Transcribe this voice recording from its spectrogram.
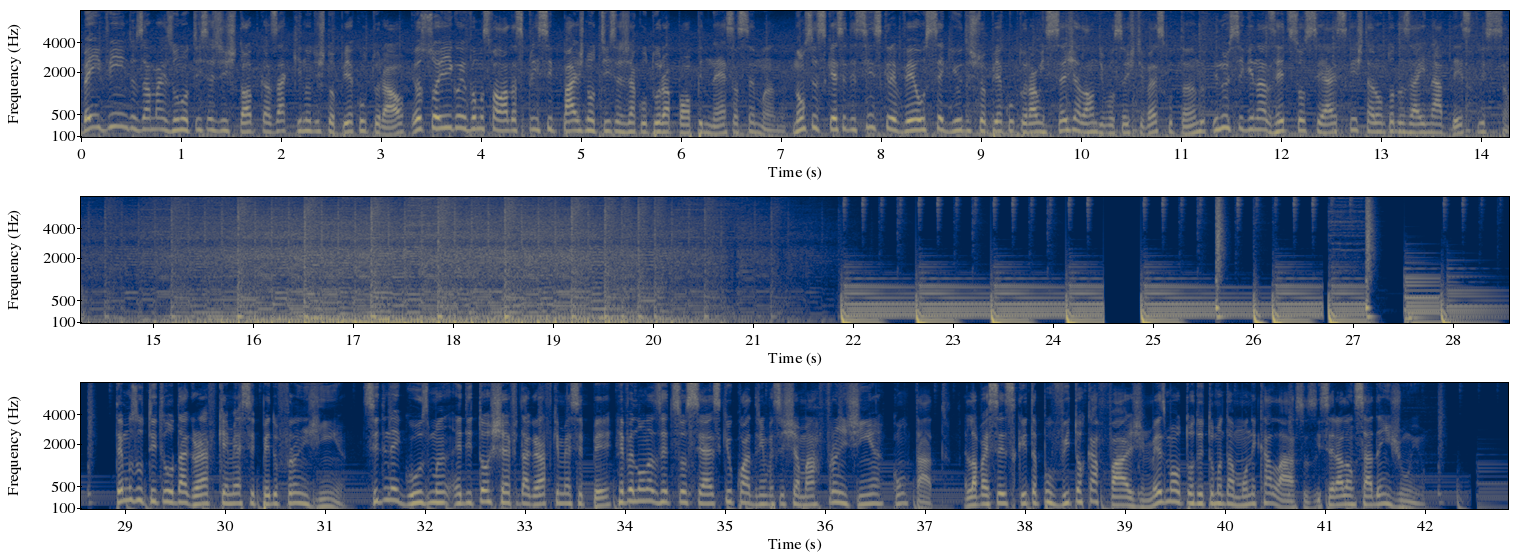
Bem-vindos a mais um Notícias Distópicas aqui no Distopia Cultural. Eu sou Igor e vamos falar das principais notícias da cultura pop nessa semana. Não se esqueça de se inscrever ou seguir o Distopia Cultural em seja lá onde você estiver escutando e nos seguir nas redes sociais que estarão todas aí na descrição. Temos o título da Graphic MSP do Franjinha. Sidney Guzman, editor-chefe da Graphic MSP, revelou nas redes sociais que o quadrinho vai se chamar Franjinha Contato. Ela vai ser escrita por Vitor Cafage, mesmo autor de Turma da Mônica Laços, e será lançada em junho.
